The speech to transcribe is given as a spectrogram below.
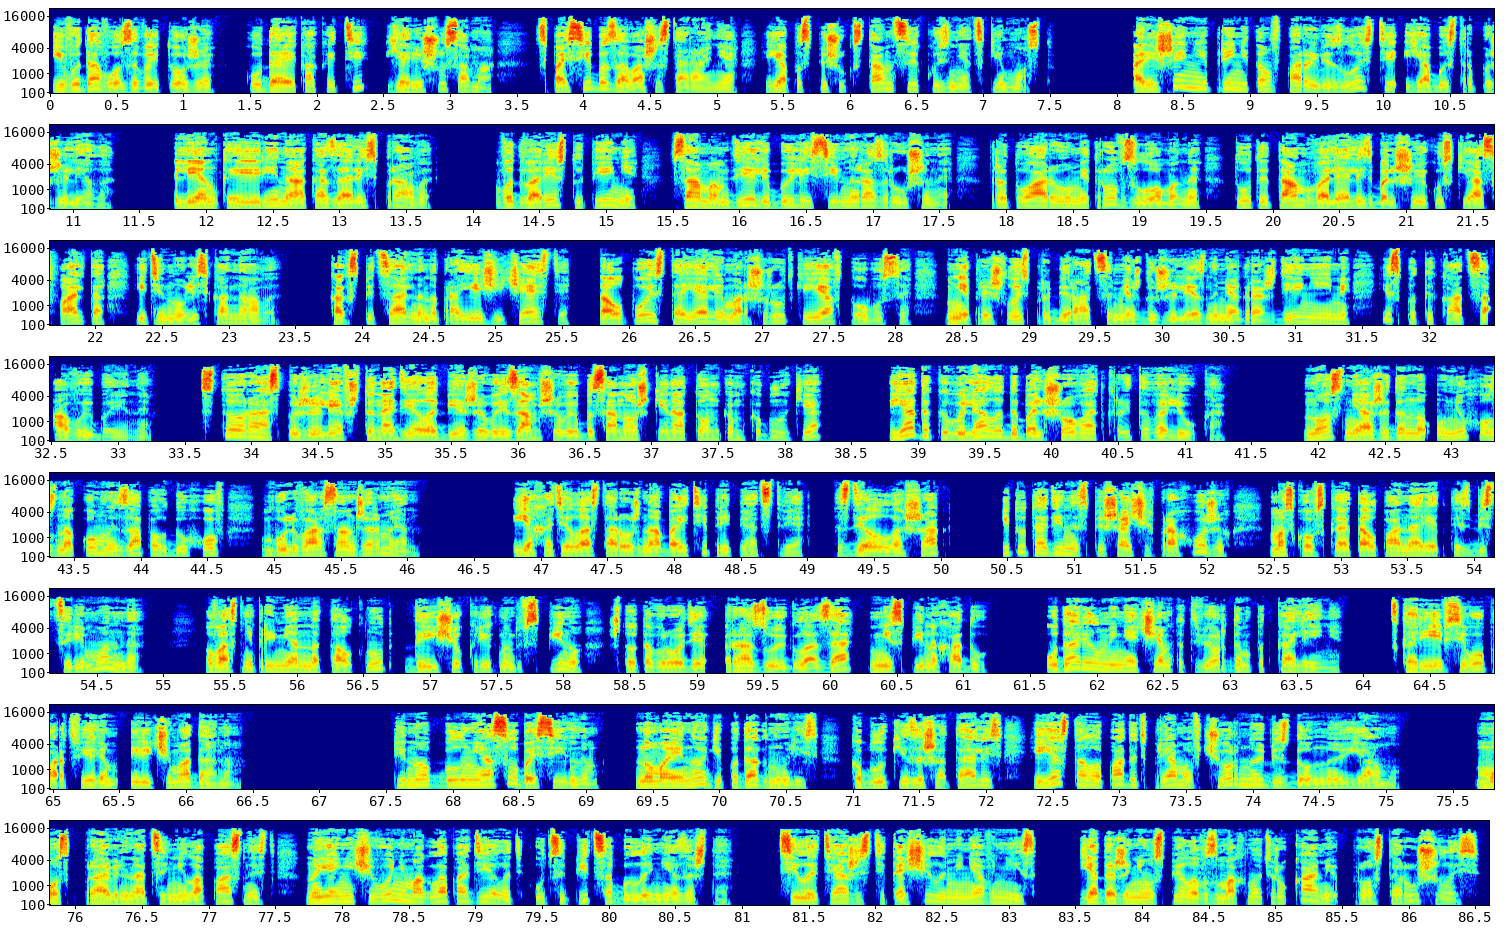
И Водовозовой тоже. Куда и как идти, я решу сама — Спасибо за ваши старания. Я поспешу к станции Кузнецкий мост». О решении, принятом в порыве злости, я быстро пожалела. Ленка и Ирина оказались правы. Во дворе ступени в самом деле были сильно разрушены, тротуары у метро взломаны, тут и там валялись большие куски асфальта и тянулись канавы. Как специально на проезжей части толпой стояли маршрутки и автобусы, мне пришлось пробираться между железными ограждениями и спотыкаться о выбоины. Сто раз пожалев, что надела бежевые замшевые босоножки на тонком каблуке, я доковыляла до большого открытого люка. Нос неожиданно унюхал знакомый запах духов «Бульвар Сан-Жермен». Я хотела осторожно обойти препятствие, сделала шаг, и тут один из спешащих прохожих, московская толпа на редкость бесцеремонно, вас непременно толкнут, да еще крикнут в спину что-то вроде «разуй глаза, не спи на ходу», ударил меня чем-то твердым под колени, скорее всего, портфелем или чемоданом. Пинок был не особо сильным, но мои ноги подогнулись, каблуки зашатались, и я стала падать прямо в черную бездонную яму. Мозг правильно оценил опасность, но я ничего не могла поделать, уцепиться было не за что. Сила тяжести тащила меня вниз. Я даже не успела взмахнуть руками, просто рушилась.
